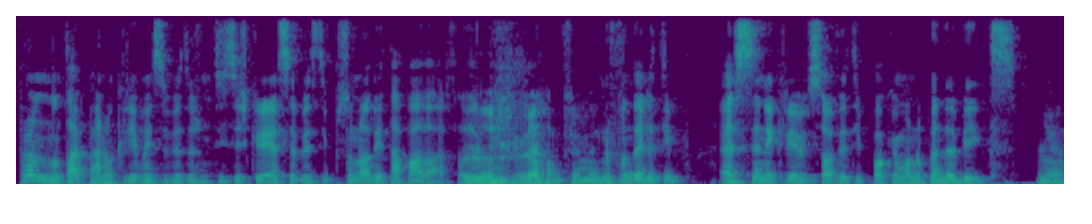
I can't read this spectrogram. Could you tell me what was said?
Pronto, não, tá, pá, não queria bem saber das notícias, queria saber se tipo, se o Nodi estava a dar. Estás a perceber? Obviamente. no fundo era tipo. A cena, queria só ver tipo Pokémon no Panda Bigs. Yeah.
